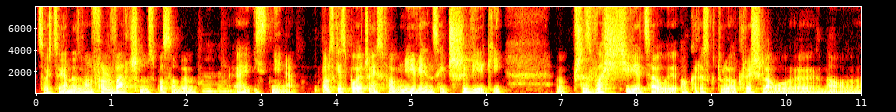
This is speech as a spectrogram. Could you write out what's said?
coś, co ja nazywam folwarcznym sposobem mhm. E, istnienia. polskie społeczeństwo mniej więcej trzy wieki, no, przez właściwie cały okres, który określał e, no,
